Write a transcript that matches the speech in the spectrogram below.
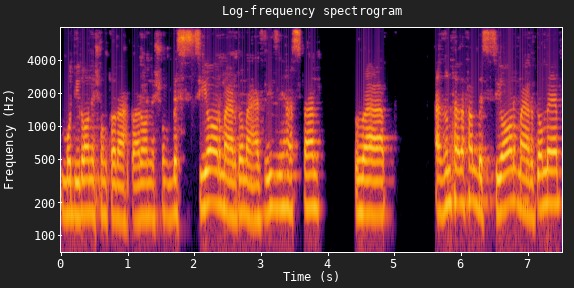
مدیرانشون تا رهبرانشون بسیار مردم عزیزی هستند و از اون طرف هم بسیار مردم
